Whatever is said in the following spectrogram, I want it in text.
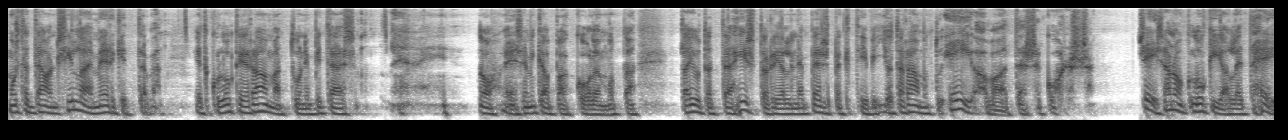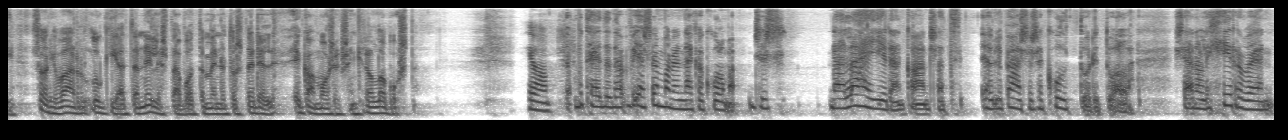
musta tämä on sillä merkittävä, että kun lukee raamattua, niin pitäisi, no ei se mikään pakko ole, mutta tajuta tämä historiallinen perspektiivi, jota raamattu ei avaa tässä kohdassa. Se ei sano lukijalle, että hei, sori vaan lukija, että 400 vuotta mennyt tuosta edelle eka Mooseksen kirjan lopusta. Joo, mutta hei, tätä vielä semmoinen näkökulma. Siis nämä lähi kansat ja ylipäänsä se kulttuuri tuolla, sehän oli hirveän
